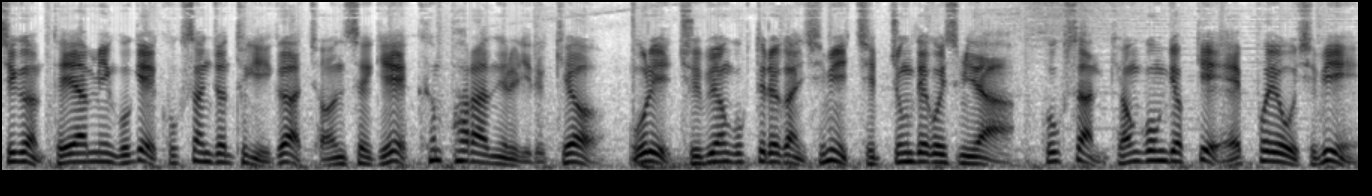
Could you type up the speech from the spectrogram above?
지금 대한민국의 국산 전투기가 전 세계에 큰 파란을 일으켜 우리 주변국들의 관심이 집중되고 있습니다. 국산 경공격기 FA-50이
